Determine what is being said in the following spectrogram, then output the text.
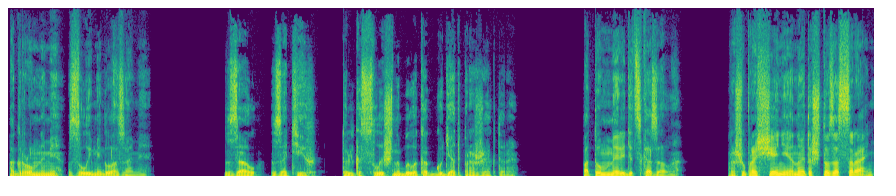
огромными злыми глазами. Зал затих, Только слышно было, как гудят прожекторы. Потом Мередит сказала. «Прошу прощения, но это что за срань?»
